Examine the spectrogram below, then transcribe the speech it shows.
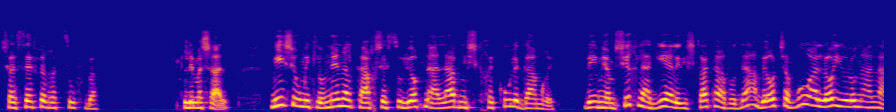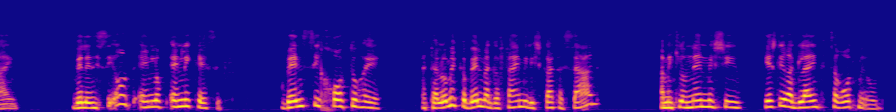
שהספר רצוף בה. למשל, מישהו מתלונן על כך שסוליות נעליו נשחקו לגמרי, ואם ימשיך להגיע ללשכת העבודה, בעוד שבוע לא יהיו לו נעליים, ולנסיעות אין, לו, אין לי כסף. בן שיחות תוהה, אתה לא מקבל מגפיים מלשכת הסעד? המתלונן משיב, יש לי רגליים קצרות מאוד.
